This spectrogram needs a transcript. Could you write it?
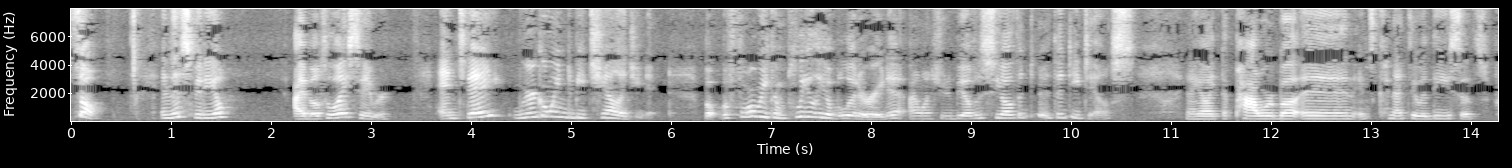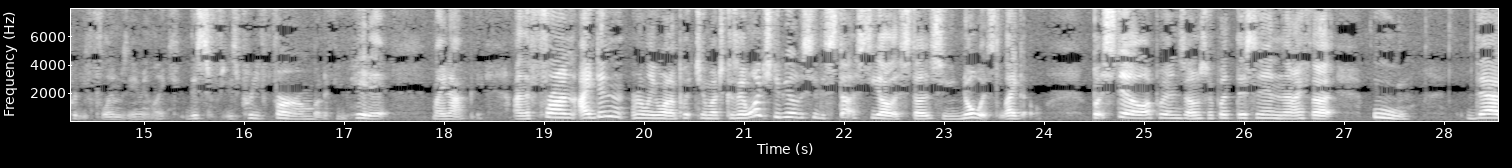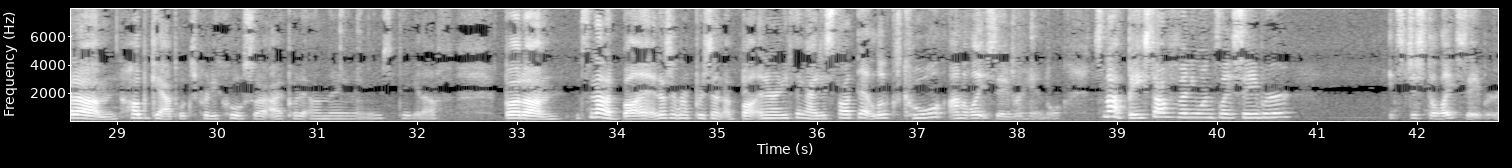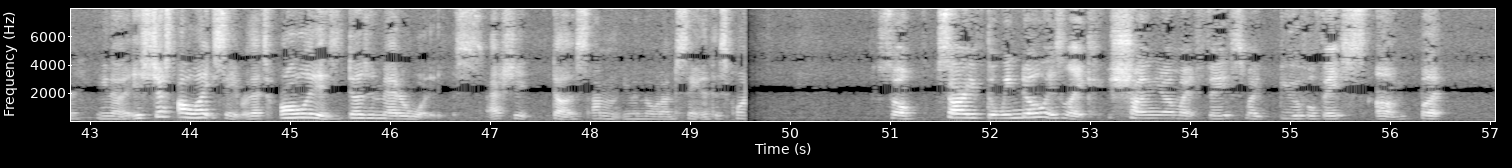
So, in this video, I built a lightsaber. And today, we're going to be challenging it. But before we completely obliterate it, I want you to be able to see all the, the details. And I got like the power button, it's connected with these, so it's pretty flimsy. I mean, like, this is pretty firm, but if you hit it, might not be. On the front, I didn't really want to put too much, because I want you to be able to see the stud, see all the studs, so you know it's Lego. But still, I put in some, so I put this in, and then I thought, ooh, that um hubcap looks pretty cool, so I put it on there and then just take it off. But um, it's not a button. It doesn't represent a button or anything. I just thought that looks cool on a lightsaber handle. It's not based off of anyone's lightsaber. It's just a lightsaber. You know, it's just a lightsaber. That's all it is. It doesn't matter what it is. Actually, it does. I don't even know what I'm saying at this point. So, sorry if the window is like shining on my face, my beautiful face. Um, but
